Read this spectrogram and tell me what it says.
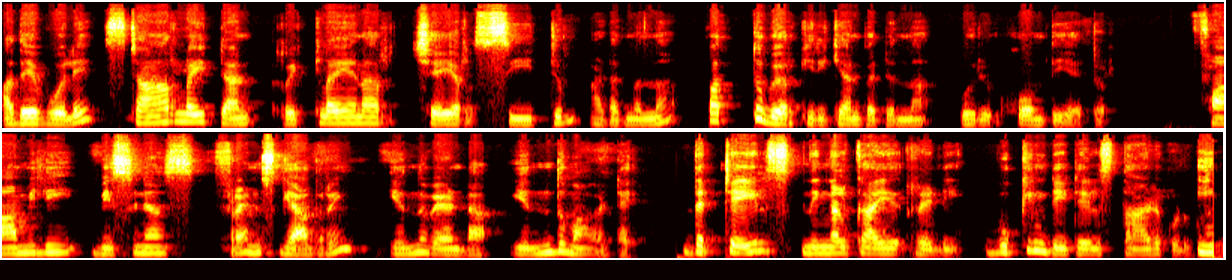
അതേപോലെ സ്റ്റാർലൈറ്റ് ആൻഡ് റിക്ലൈനർ ചെയർ സീറ്റും അടങ്ങുന്ന പത്ത് പേർക്ക് ഇരിക്കാൻ പറ്റുന്ന ഒരു home theatre. Family business friends gathering എന്നു വേണ്ട എന്തുമാകട്ടെ. ദ ടെയിൽസ് നിങ്ങൾക്കായി റെഡി. ബുക്കിംഗ് ഡീറ്റെയിൽസ് താഴെ കൊടുക്കും.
